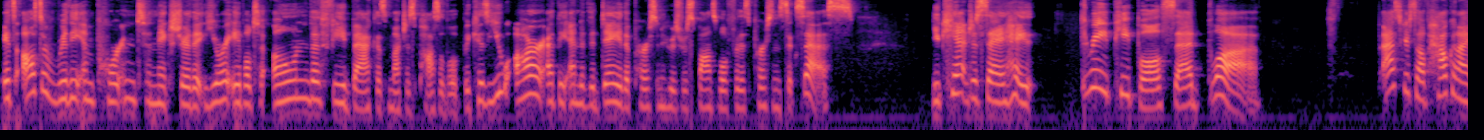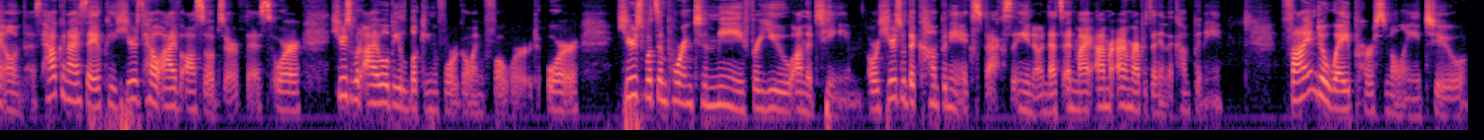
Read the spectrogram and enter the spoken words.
It's also really important to make sure that you're able to own the feedback as much as possible because you are at the end of the day the person who's responsible for this person's success. You can't just say, "Hey, three people said blah. Ask yourself how can i own this? How can i say okay here's how i've also observed this or here's what i will be looking for going forward or here's what's important to me for you on the team or here's what the company expects you know and that's and my i'm, I'm representing the company. Find a way personally to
